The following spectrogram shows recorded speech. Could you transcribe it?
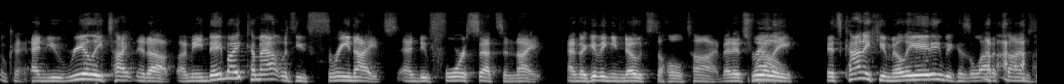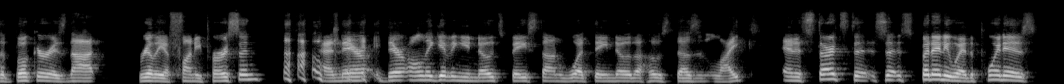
okay and you really tighten it up. I mean, they might come out with you three nights and do four sets a night and they're giving you notes the whole time. And it's Wow. really, it's kind of humiliating because a lot of times the booker is not really a funny person and they're they're only giving you notes based on what they know the host doesn't like and it starts to so but anyway the point is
